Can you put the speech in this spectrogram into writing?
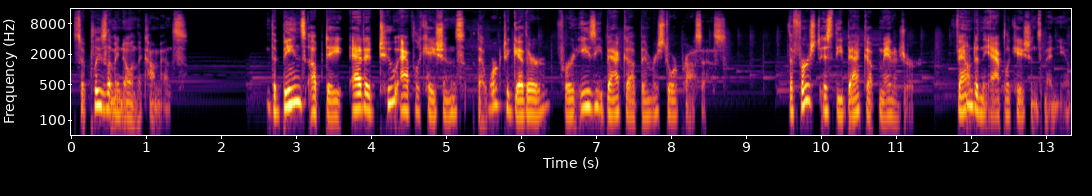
so please let me know in the comments. The Beans update added two applications that work together for an easy backup and restore process. The first is the Backup Manager, found in the Applications menu.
